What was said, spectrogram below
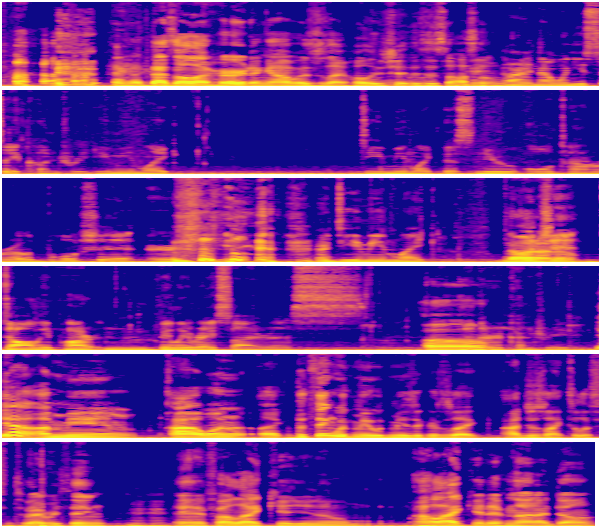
and that's all I heard, and I was like, "Holy shit, this is Okay, awesome!" All right, now when you say country, do you mean like do you mean like this new Old Town Road bullshit or or do you mean like No, no, legit no. Dolly Parton, Billy Ray Cyrus, Um, other country? Yeah, I mean, I want like the thing with me with music is like I just like to listen to everything, Mhm. and if I like it, you know, I like it. If not, I don't.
